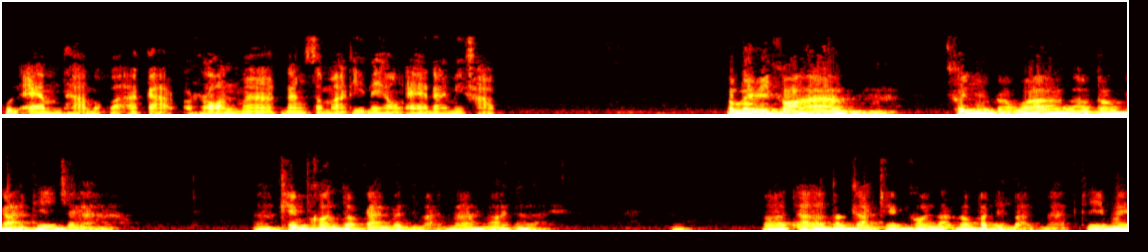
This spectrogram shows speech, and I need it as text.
คุณแอมถามบอกว่าอากาศร้อนมากนั่งสมาธิในห้องแอร์ได้ไหมครับ ก็ไม่มีข้อห้ามขึ้นอยู่กับว่าเราต้องการที่จะเข้มข้นต่อการปฏิบัติมากน้อยเท่าไหร่ เพราะถ้าเราต้องการเข้มข้นเราก็ปฏิบัติแบบที่ไม่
